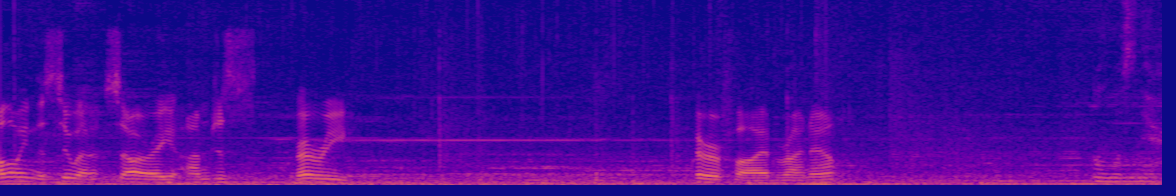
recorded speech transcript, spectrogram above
Following the sewer. Sorry, I'm just very terrified right now. Almost there.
